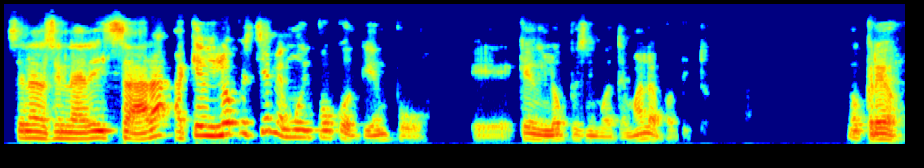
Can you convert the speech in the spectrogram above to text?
Se la nacionalizará. A Kevin López tiene muy poco tiempo. Eh, Kevin López en Guatemala, papito. No creo.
